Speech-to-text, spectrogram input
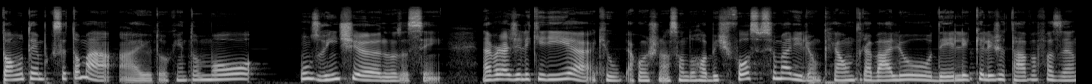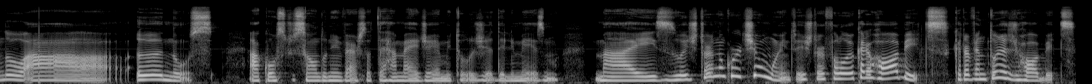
toma o tempo que você tomar. Aí o Tolkien tomou uns 20 anos, assim. Na verdade, ele queria que a continuação do Hobbit fosse o Silmarillion, que é um trabalho dele que ele já estava fazendo há anos a construção do universo da Terra-média e a mitologia dele mesmo. Mas o editor não curtiu muito. O editor falou: Eu quero hobbits, quero aventuras de hobbits.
